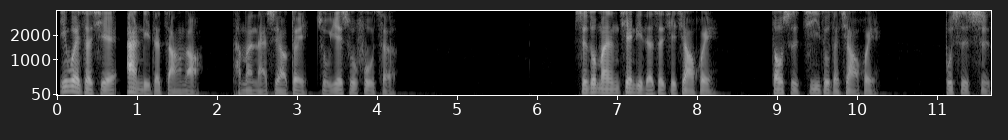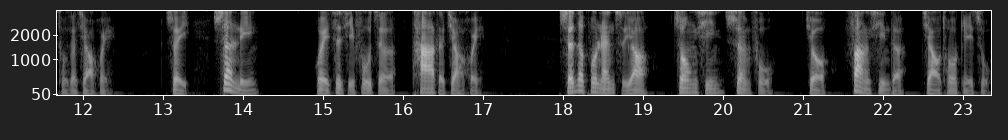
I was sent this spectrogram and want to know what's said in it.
因为这些按立的长老，他们乃是要对主耶稣负责。使徒们建立的这些教会，都是基督的教会，不是使徒的教会。所以圣灵为自己负责他的教会。神的仆人只要忠心顺服，就放心的交托给主。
